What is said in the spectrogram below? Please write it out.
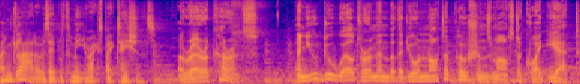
I'm glad I was able to meet your expectations. A rare occurrence. And you do well to remember that you're not a potions master quite yet.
